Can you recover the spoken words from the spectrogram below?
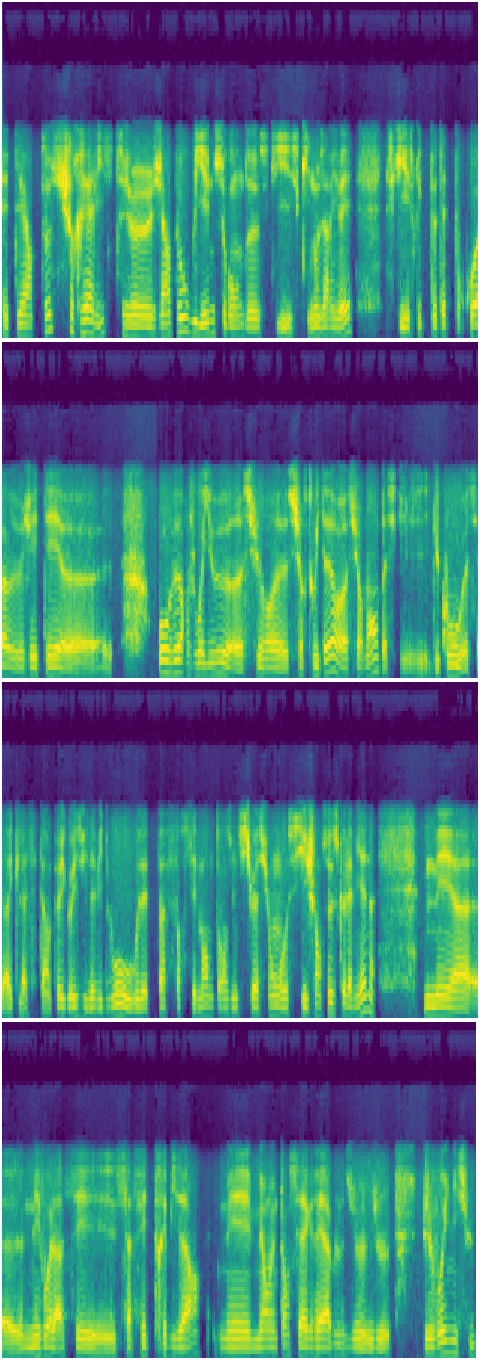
c'était un peu surréaliste. J'ai un peu oublié une seconde ce qui ce qui nous arrivait, ce qui explique peut-être pourquoi euh, j'ai été euh, over joyeux euh, sur euh, sur Twitter euh, sûrement parce que du coup c'est vrai que là c'était un peu égoïste vis-à-vis de vous vous n'êtes pas forcément dans une situation aussi chanceuse que la mienne mais euh, mais voilà c'est ça fait très bizarre mais mais en même temps c'est agréable je je je vois une issue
